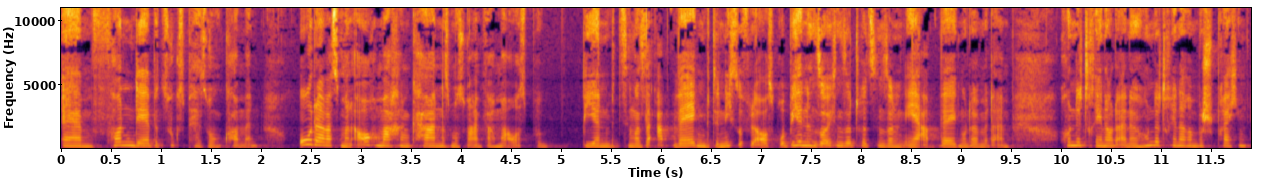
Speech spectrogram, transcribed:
ähm, von der Bezugsperson kommen. Oder was man auch machen kann, das muss man einfach mal ausprobieren beziehungsweise abwägen. Bitte nicht so viel ausprobieren in solchen Situationen, sondern eher abwägen oder mit einem Hundetrainer oder einer Hundetrainerin besprechen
